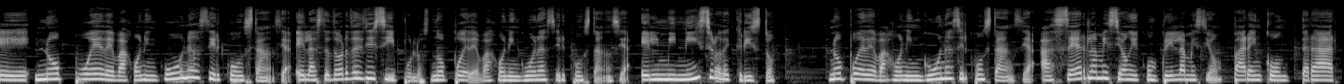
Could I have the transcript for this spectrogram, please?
eh, no puede bajo ninguna circunstancia, el hacedor de discípulos no puede bajo ninguna circunstancia, el ministro de Cristo no puede bajo ninguna circunstancia hacer la misión y cumplir la misión para encontrar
